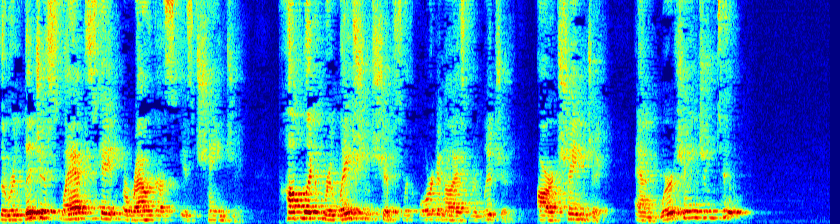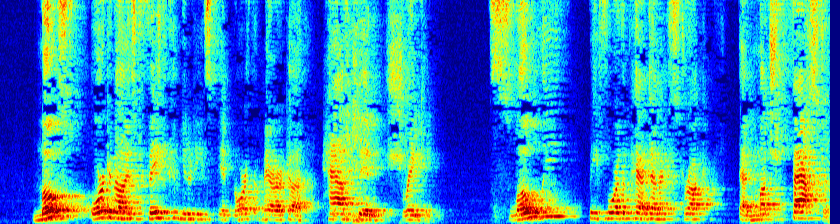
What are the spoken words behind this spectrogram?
The religious landscape around us is changing. Public relationships with organized religion are changing, and we're changing too. Most organized faith communities in North America have been shrinking. Slowly before the pandemic struck, and much faster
